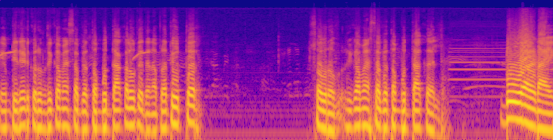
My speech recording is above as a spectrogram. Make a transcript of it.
एमटी रेड करून रिकाम्या आपल्या तंबूत दाखल होते त्यांना प्रत्युत्तर. सौरभ रिकाम्या आपल्या तंबूत दाखल. डू डाय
